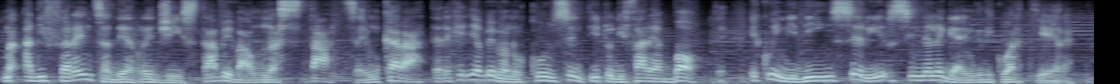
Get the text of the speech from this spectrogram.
ma a differenza del regista aveva una stazza e un carattere che gli avevano consentito di fare a botte e quindi di inserirsi nelle gang di quartiere.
